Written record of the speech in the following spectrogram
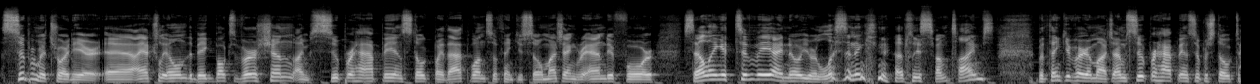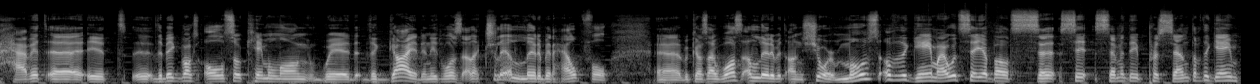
Super Metroid here, uh, I actually own the big box version. I'm super happy and stoked by that one, so thank you so much, Angry Andy, for selling it to me. I know you're listening, at least sometimes, but thank you very much. I'm super happy and super stoked to have it. Uh, it uh, the big box also came along with the guide, and it was actually a little bit helpful. Uh, because I was a little bit unsure. Most of the game, I would say about 70% of the game,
